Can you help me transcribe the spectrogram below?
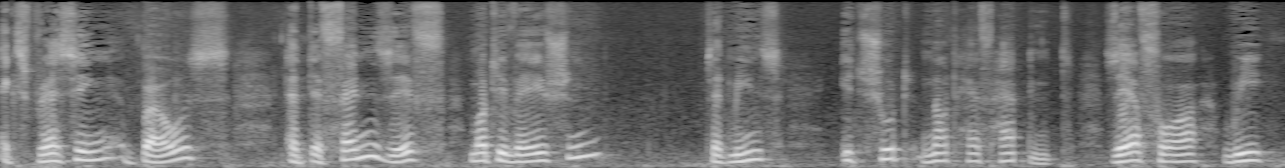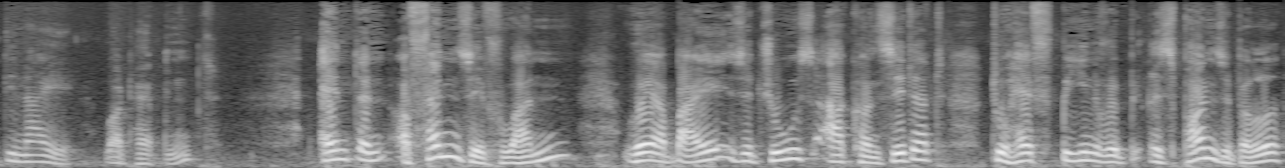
expressing both a defensive motivation, that means it should not have happened, therefore we deny what happened, and an offensive one, whereby the Jews are considered to have been re responsible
